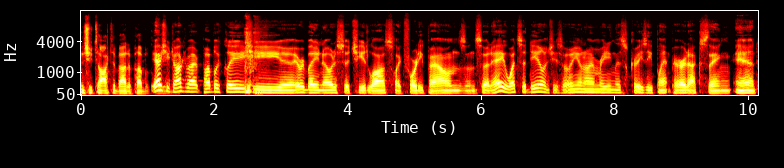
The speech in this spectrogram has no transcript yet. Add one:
And she talked about it publicly. Yeah, she talked about it publicly. She, uh, everybody noticed that she had lost like forty pounds, and said, "Hey, what's the deal?" And she said, well, "You know, I'm reading this crazy plant paradox thing, and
